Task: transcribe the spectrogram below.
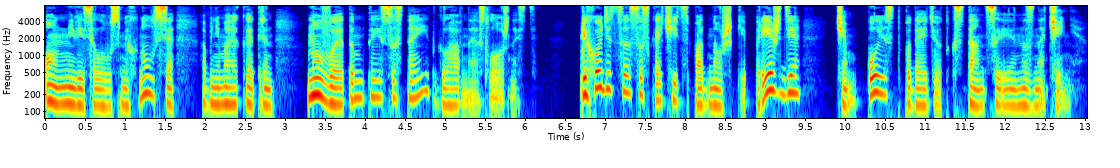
Он невесело усмехнулся, обнимая Кэтрин, но в этом-то и состоит главная сложность. Приходится соскочить с подножки прежде, чем поезд подойдет к станции назначения.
